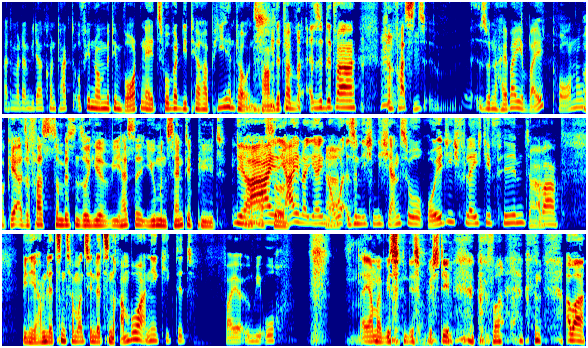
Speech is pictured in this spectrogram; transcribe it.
hatten wir dann wieder Kontakt aufgenommen mit den Worten, hey, jetzt wo wir die Therapie hinter uns haben. Das war, also das war schon fast äh, so ein halber Gewaltporno. Okay, also fast so ein bisschen so hier, wie heißt der, Human Centipede. Ja, auch so. ja, ja, ja, genau. Ja. Also nicht, nicht ganz so räudig vielleicht gefilmt, aber wir haben letztens haben wir uns den letzten Rambo angekickt, das war ja irgendwie auch naja, mal wissen, nicht so richtig. Aber, aber,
